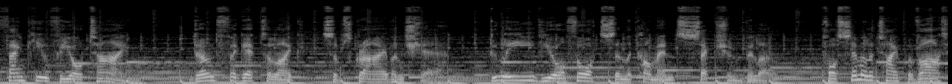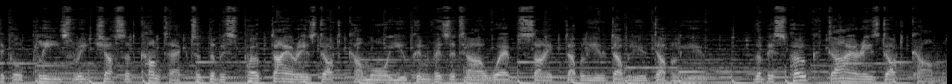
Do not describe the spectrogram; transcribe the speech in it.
Thank you for your time. Don't forget to like, subscribe and share. Do leave your thoughts in the comments section below. For similar type of article please reach us at contact at thebespokediaries.com or you can visit our website www thebespokediaries.com.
